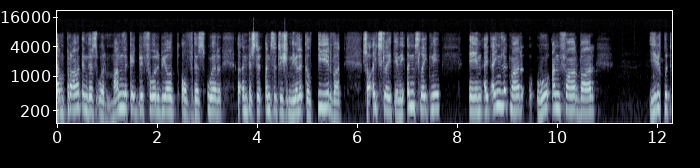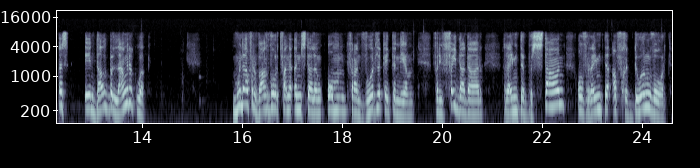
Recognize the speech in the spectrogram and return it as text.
um, praat en dis oor manlikheid byvoorbeeld of dis oor 'n institusionele kultuur wat sou uitsluit en nie insluit nie. En uiteindelik maar hoe aanvaarbaar hierdie goed is en dalk belangrik ook moet daar verwag word van 'n instelling om verantwoordelikheid te neem vir die feit dat daar ruimte bestaan of ruimte afgedwing word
